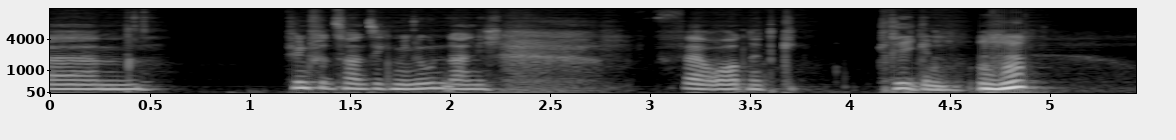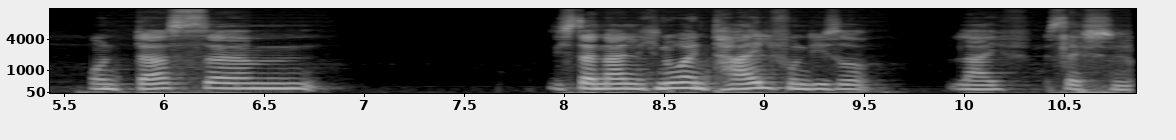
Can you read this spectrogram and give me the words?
ähm, 25 Minuten eigentlich verordnet kriegen. Mhm. Und das ähm, ist dann eigentlich nur ein Teil von dieser Live-Session,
